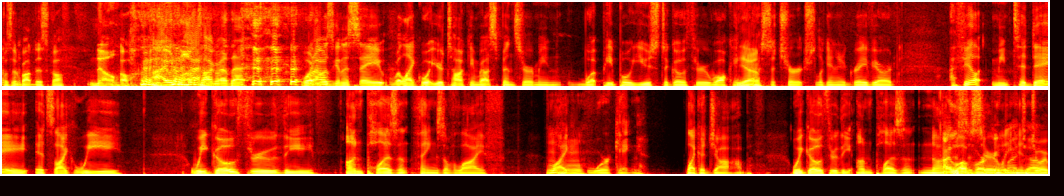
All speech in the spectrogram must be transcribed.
Was it about disc golf? No, I would love to talk about that. What I was going to say, like what you're talking about, Spencer. I mean, what people used to go through walking Yeah. past a church, looking at a graveyard. I feel. I mean, today it's like we we go through the unpleasant things of life, like Mm-hmm. working, like a job. We go through the unpleasant, not I necessarily my job. enjoy.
